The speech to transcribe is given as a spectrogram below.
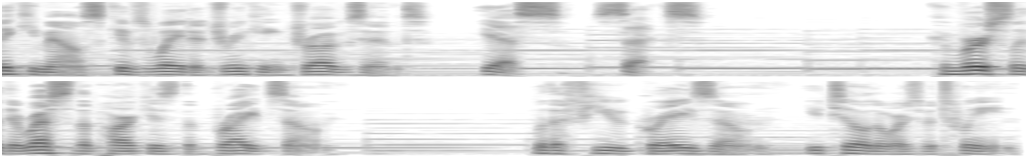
Mickey Mouse gives way to drinking, drugs, and Yes, sex. Conversely, the rest of the park is the bright zone, with a few gray zone utilidors between.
